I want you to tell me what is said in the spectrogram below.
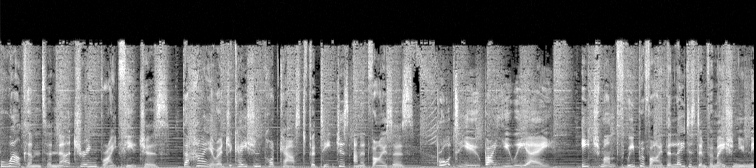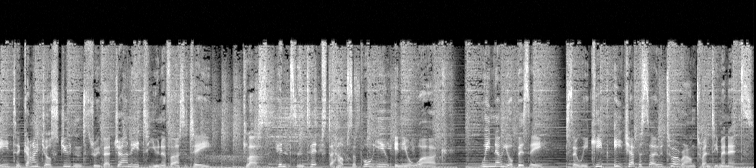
Welcome to Nurturing Bright Futures, the higher education podcast for teachers and advisors, brought to you by UEA. Each month, we provide the latest information you need to guide your students through their journey to university, plus hints and tips to help support you in your work. We know you're busy, so we keep each episode to around 20 minutes,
